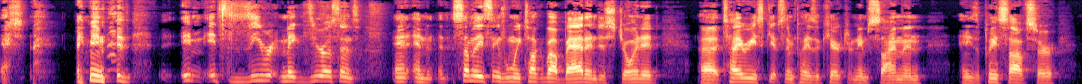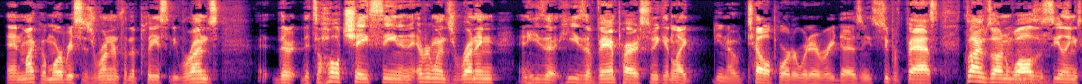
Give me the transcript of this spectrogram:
I mean, it, it, it's zero. It makes zero sense. And and some of these things when we talk about bad and disjointed, uh, Tyrese Gibson plays a character named Simon, and he's a police officer. And Michael Morbius is running from the police, and he runs. There, it's a whole chase scene, and everyone's running, and he's a he's a vampire, so he can like you know teleport or whatever he does, and he's super fast, climbs on walls and ceilings,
